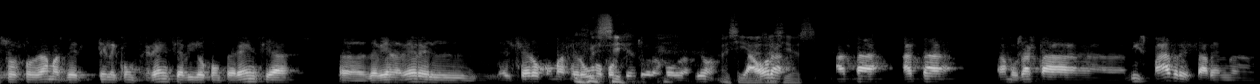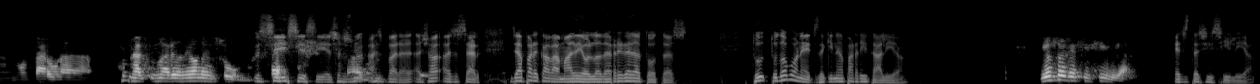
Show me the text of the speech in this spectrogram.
esos programas de teleconferencia, videoconferencia. Uh, debían haber el, el 0,01% sí. de la población. Así y ahora, es. hasta, hasta, vamos, hasta mis padres saben montar una, una, una reunió en Zoom. Sí, sí, sí, això és, és, vera, això és cert. Ja per acabar, Amadeo, la darrera de totes. Tu, tu d'on ets? De quina part d'Itàlia? Jo soy de Sicília. Ets de Sicília.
